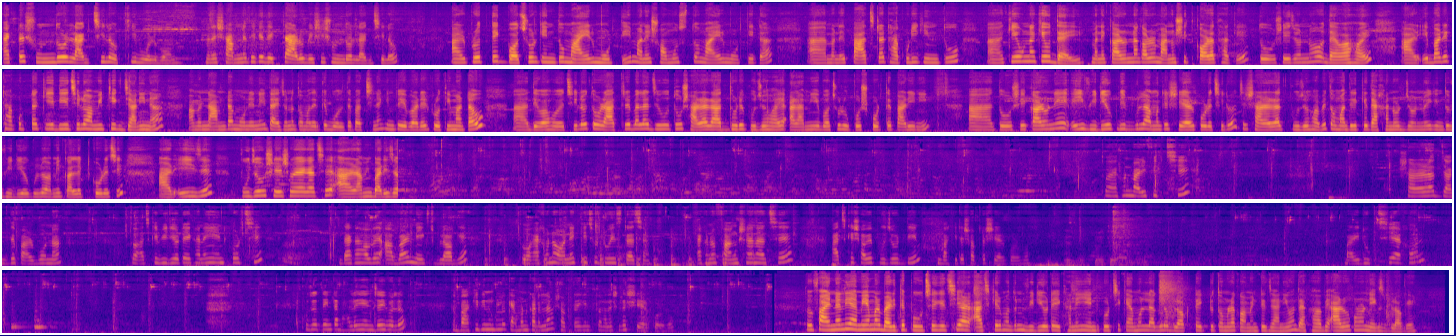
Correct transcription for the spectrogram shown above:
একটা সুন্দর লাগছিল, কি বলব? মানে সামনে থেকে দেখতে আরও বেশি সুন্দর লাগছিল। আর প্রত্যেক বছর কিন্তু মায়ের মূর্তি মানে সমস্ত মায়ের মূর্তিটা মানে পাঁচটা ঠাকুরই কিন্তু কেউ না কেউ দেয়। মানে কারোর না কারোর মানসিক করা থাকে, তো সেই জন্য দেওয়া হয়। আর এবারের ঠাকুরটা কে দিয়েছিল আমি ঠিক জানি না। আমার নামটা মনে নেই, তাই জন্য তোমাদেরকে বলতে পারছি না। কিন্তু এবারের প্রতিমাটাও দেওয়া হয়েছিল। তো রাত্রেবেলা যেহেতু সারা রাত ধরে পুজো হয়, আর আমি এবছর উপোস করতে পারিনি তো সে কারণে এই ভিডিও ক্লিপগুলো আমাকে শেয়ার করেছিল যে সারা রাত পুজো হবে তোমাদেরকে দেখানোর জন্যই কিন্তু ভিডিওগুলো আমি কালেক্ট করেছি। আর এই যে পুজোও শেষ হয়ে গেছে আর আমি বাড়ি যা তো এখন বাড়ি ফিরছি। সারা রাত জাগতে পারব না। তো আজকে ভিডিওটা এখানেই এন্ড করছি। দেখা হবে আবার নেক্সট ব্লগে তো এখনও অনেক কিছু টুইস্ট আছে। এখনও ফাংশন আছে। আজকে সবে পুজোর দিন, বাকিটা সবটা শেয়ার করব। বাড়ি ঢুকছি এখন। পুজোর দিনটা ভালোই এনজয় হলো। তো বাকি দিনগুলো কেমন কাটালাম, সবটাই কিন্তু তোমাদের সাথে শেয়ার করব। তো ফাইনালি আমি আমার বাড়িতে পৌঁছে গেছি আর আজকের মতন ভিডিওটা এখানেই এন্ড করছি। কেমন লাগল ব্লগটা একটু তোমরা কমেন্টে জানিও। দেখা হবে আরও কোনো নেক্সট ব্লগে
